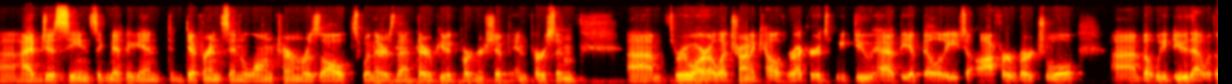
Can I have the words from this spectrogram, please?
uh, i've just seen significant difference in long-term results when there's that therapeutic partnership in person um, through our electronic health records we do have the ability to offer virtual uh, but we do that with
